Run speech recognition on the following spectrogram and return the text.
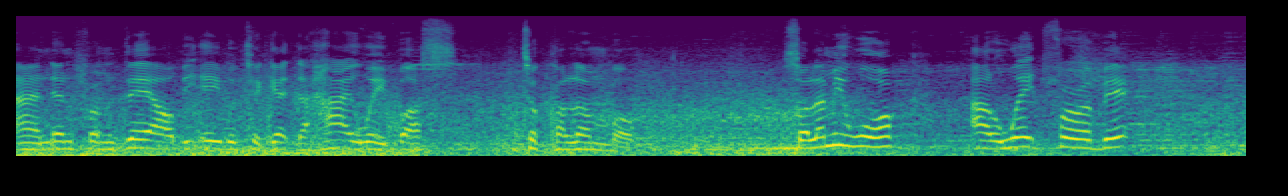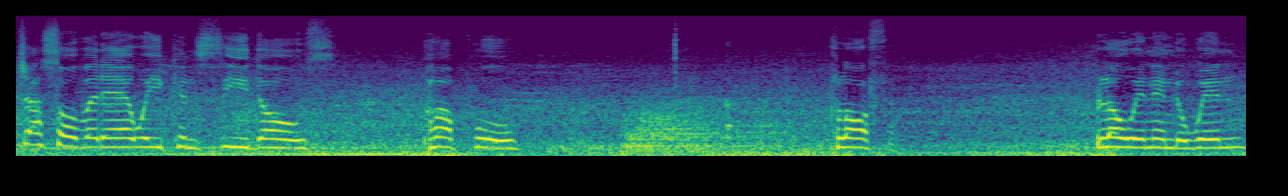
And then from there, I'll be able to get the highway bus to Colombo. So let me walk. I'll wait for a bit. Just over there where you can see those purple cloth blowing in the wind.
